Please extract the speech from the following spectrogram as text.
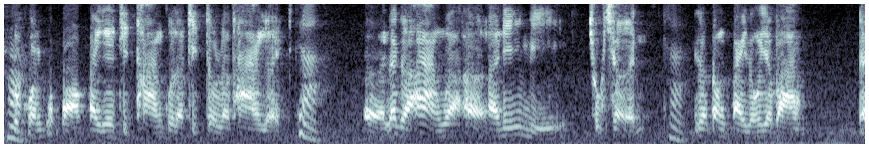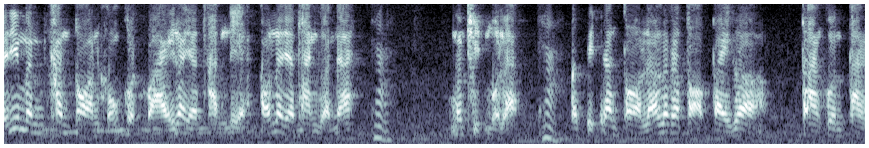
ค่ะทุกคนก็ตอบไปในทิศทางคนละทิศตัวละทางเลยค่ะเออแล้วก็อ้างว่าเอออันนี้มีฉุกเฉินค่ะเราต้องไปโรงพยาบาลแต่นี่มันขั้นตอนของกฎหมายราชทันเนี่ยเอาราชทันก่อนนะค่ะมันผิดหมดแล้วค่ะมันผิดขั้นตอนแล้วแล้วก็ตอบไปก็ต่างคนต่าง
